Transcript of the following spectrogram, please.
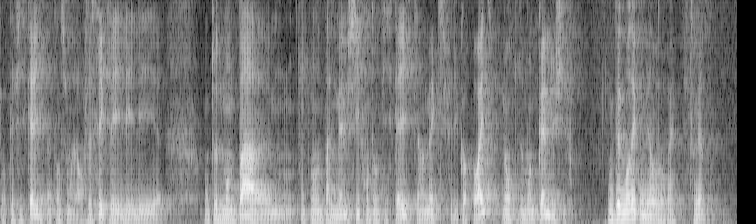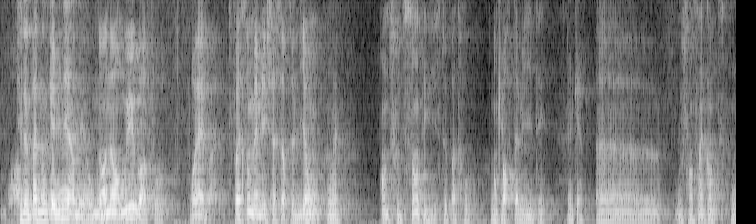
Donc tu es fiscaliste, attention. Alors je sais que les, les, les- on te demande pas, euh, on te demande pas le même chiffre en tant que fiscaliste qu'un mec qui fait du corporate, mais on te demande quand même du chiffre. On t'a demandé combien, peu près Tu te souviens? Tu donnes pas de nom de cabinet, hein, mais... on- Non, non, oui, bah faut. Ouais, bah, de toute façon, même les chasseurs te le diront. Ouais, En dessous de 100, t'existes pas trop en portabilité. ok. Euh, ou 150. Mm.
